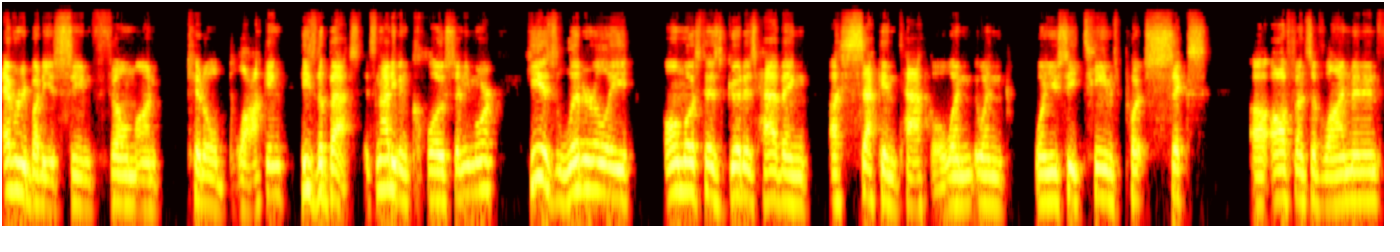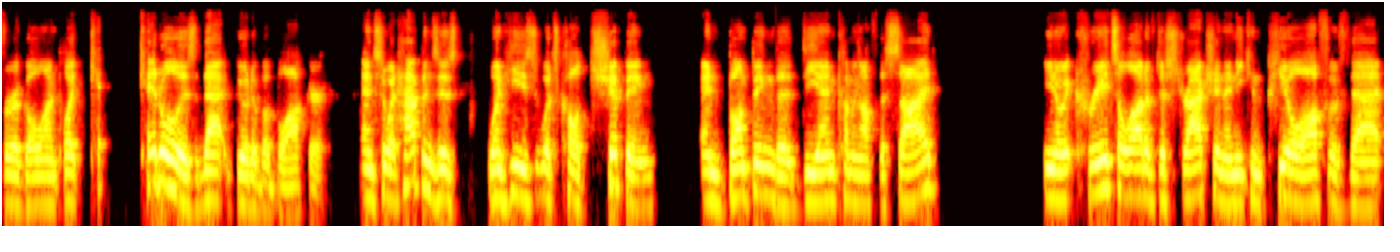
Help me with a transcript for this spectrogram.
everybody has seen film on Kittle blocking. He's the best. It's not even close anymore. He is literally almost as good as having a second tackle. When when when you see teams put six uh, offensive linemen in for a goal line play, Kittle is that good of a blocker. And so what happens is when he's what's called chipping and bumping the DN coming off the side, you know, it creates a lot of distraction and he can peel off of that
